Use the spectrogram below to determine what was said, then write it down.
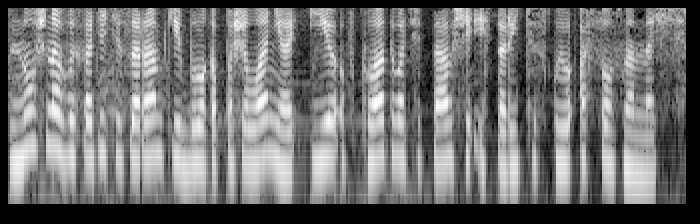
нужно выходить за рамки благопожелания и вкладывать также историческую осознанность.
